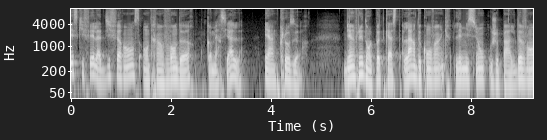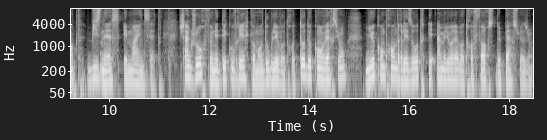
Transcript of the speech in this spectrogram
Qu'est-ce qui fait la différence entre un vendeur commercial et un closer? Bienvenue dans le podcast L'art de convaincre, l'émission où je parle de vente, business et mindset. Chaque jour, venez découvrir comment doubler votre taux de conversion, mieux comprendre les autres et améliorer votre force de persuasion.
